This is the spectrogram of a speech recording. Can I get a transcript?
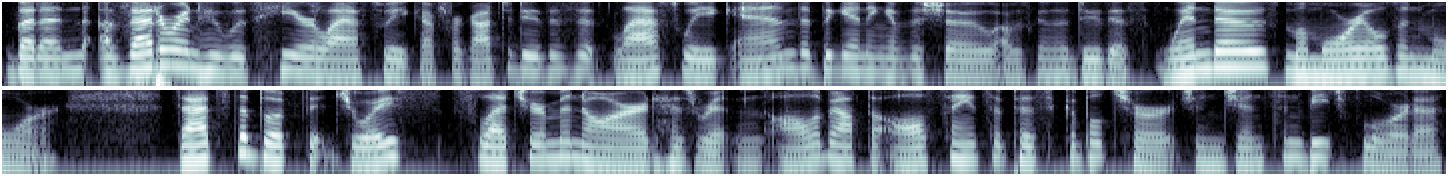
but an, a veteran who was here last week. I forgot to do this at last week and the beginning of the show. I was going to do this: Windows, Memorials, and More. That's the book that Joyce Fletcher Menard has written, all about the All Saints Episcopal Church in Jensen Beach, Florida.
